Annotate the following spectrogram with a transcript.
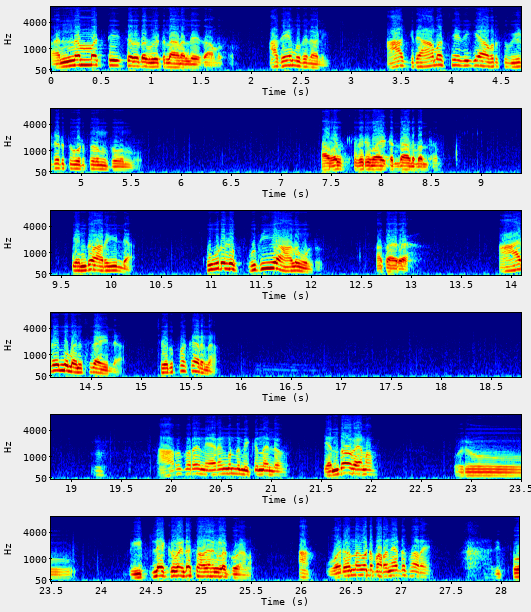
അന്നമ്മ ടീച്ചറുടെ വീട്ടിലാണല്ലേ താമസം? അതേ മുതലാളി. ആ ഗ്രാമസേവിക അവർക്ക് വീടെടുത്ത് കൊടുത്തതെന്ന് തോന്നുന്നു. അവൾക്ക് ഇവരുമായിട്ട് എന്താണ് ബന്ധം? എന്തോ അറിയില്ല. കൂടെ ഒരു പുതിയ ആളുമുണ്ട്. അതാരാ? ആരെന്ന് മനസ്സിലായില്ല. ചെറുപ്പക്കാരനാ. സാറ് കുറെ നേരം കൊണ്ട് നിൽക്കുന്നല്ലോ. എന്തോ വേണം? ഒരു വീട്ടിലേക്ക് വേണ്ട സാധനങ്ങളൊക്കെ വേണം. ആ ഓരോന്നും കൂടെ പറഞ്ഞാട്ടെ സാറേ. അതിപ്പോ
